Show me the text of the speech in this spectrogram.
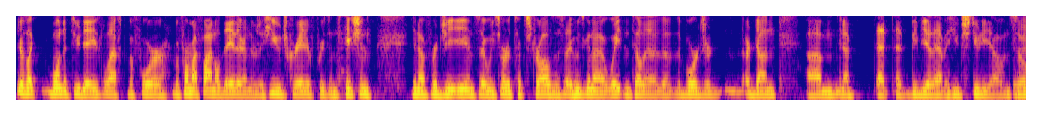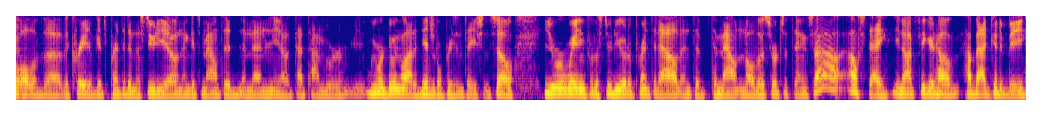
there was like one to two days left before before my final day there, and there was a huge creative presentation, you know, for GE. And so we sort of took straws to say who's going to wait until the, the the boards are are done. Um, you know. At, at BBO, they have a huge studio, and so Mhm. all of the the creative gets printed in the studio and then gets mounted. And then you know at that time we were we weren't doing a lot of digital presentations, so you were waiting for the studio to print it out and to, to mount and all those sorts of things. So I'll, I'll stay. You know, I figured how how bad could it be?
